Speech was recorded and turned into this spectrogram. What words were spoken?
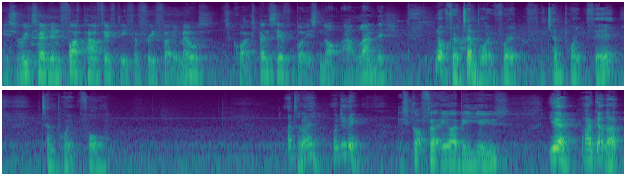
It's retailing five pound fifty for three thirty mils. It's quite expensive, but it's not outlandish. Not for a 10 point, for, a- for 10 point fair, 10.4. I don't know. What do you think? It's got thirty IBUs. Yeah, I get that.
